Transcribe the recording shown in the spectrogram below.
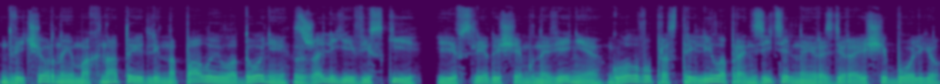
Две черные мохнатые длиннопалые ладони сжали ей виски, и в следующее мгновение голову прострелило пронзительной, раздирающей болью.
